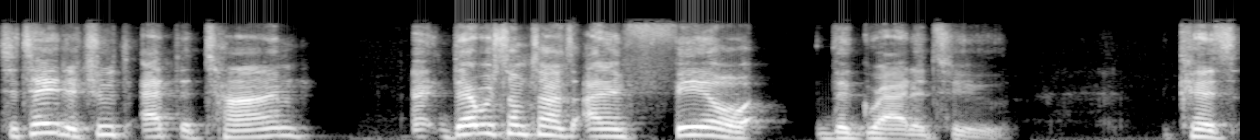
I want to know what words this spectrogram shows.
to tell you the truth at the time uh, there were sometimes i didn't feel the gratitude because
